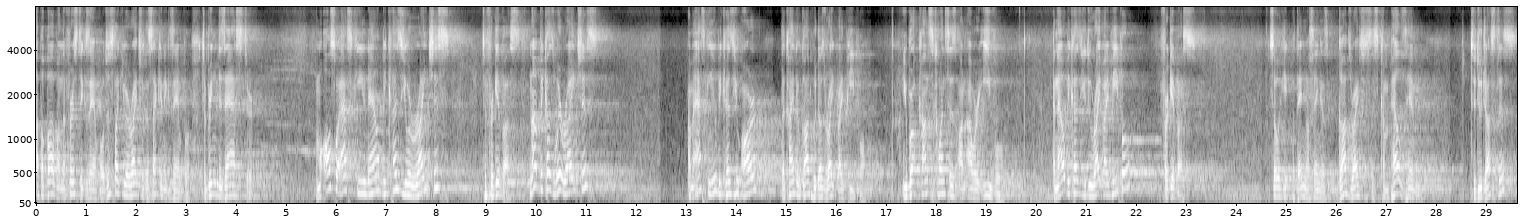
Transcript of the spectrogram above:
up above on the first example, just like you were righteous with the second example, to bring disaster. I'm also asking you now, because you are righteous, to forgive us. Not because we're righteous. I'm asking you because you are the kind of God who does right by people. You brought consequences on our evil. And now, because you do right by people, forgive us. So, he, what Daniel's saying is God's righteousness compels him to do justice,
